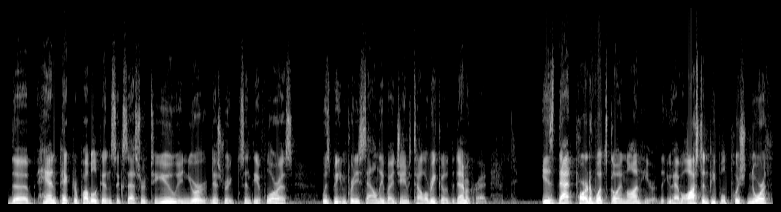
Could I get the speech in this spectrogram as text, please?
the hand-picked Republican successor to you in your district, Cynthia Flores, was beaten pretty soundly by James Talarico, the Democrat. Is that part of what's going on here? That you have Austin people pushed north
